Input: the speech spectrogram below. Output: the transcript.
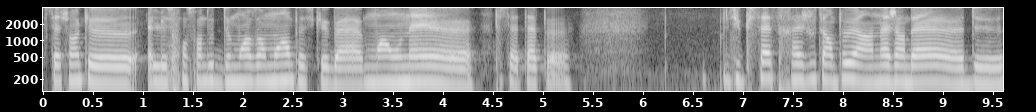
sachant qu'elles le seront sans doute de moins en moins parce que bah, moins on est, plus ça tape vu que ça se rajoute un peu à un agenda de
